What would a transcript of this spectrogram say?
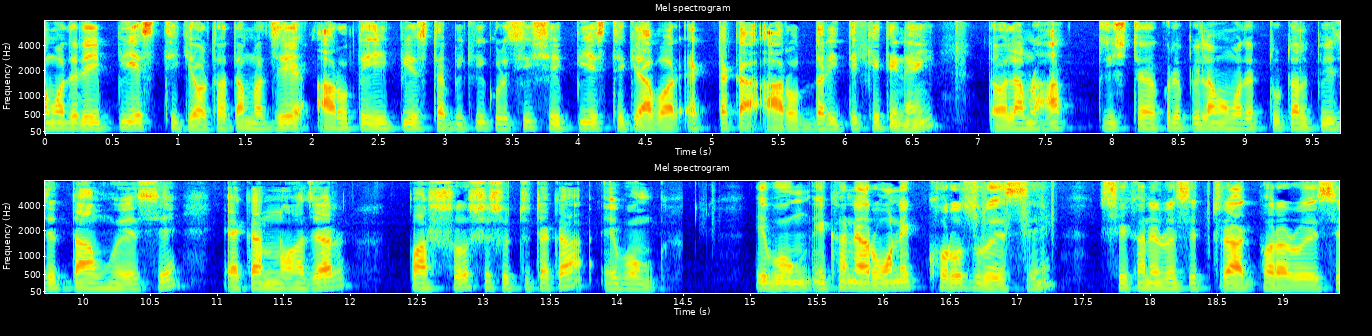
আমাদের এই পিএস থেকে, অর্থাৎ আমরা যে আড়তে এই পিএসটা বিক্রি করেছি, সেই পিএস থেকে আবার এক টাকা আড়তদারিতে কেটে নেয় তাহলে আমরা আটত্রিশ টাকা করে পেলাম। আমাদের টোটাল পেঁয়াজের দাম হয়েছে একান্ন হাজার পাঁচশো ছেষট্টি টাকা এবং এবং এখানে আরও অনেক খরচ রয়েছে। সেখানে রয়েছে ট্রাক ভাড়া রয়েছে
